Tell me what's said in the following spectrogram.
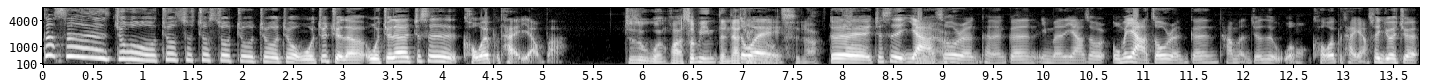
但是就就就就就就就就，我就觉得，我觉得就是口味不太一样吧。就是文化，说不定等下就很好吃啦。对，就是亚洲人可能跟你们亚洲，啊、我们亚洲人跟他们就是文口味不太一样，所以你就会觉得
